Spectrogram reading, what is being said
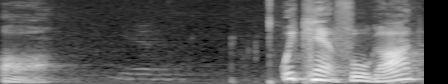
all. We can't fool God.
